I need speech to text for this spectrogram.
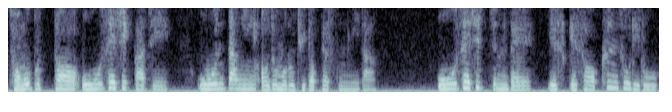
정오부터 오후 3시까지 온 땅이 어둠으로 뒤덮였습니다. 오후 3시쯤 돼 예수께서 큰 소리로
